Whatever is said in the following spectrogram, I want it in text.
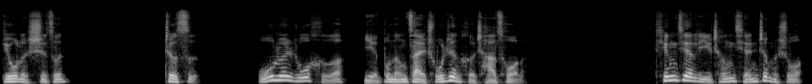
丢了师尊，这次无论如何也不能再出任何差错了。听见李承前这么说，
